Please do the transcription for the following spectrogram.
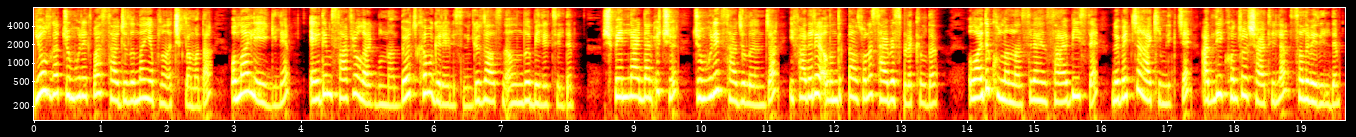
Yozgat Cumhuriyet Başsavcılığından yapılan açıklamada olayla ilgili evde misafir olarak bulunan 4 kamu görevlisinin gözaltına alındığı belirtildi. Şüphelilerden 3'ü Cumhuriyet Savcılığınca ifadeler alındıktan sonra serbest bırakıldı. Olayda kullanılan silahın sahibi ise nöbetçi hakimlikçe adli kontrol şartıyla salı verildi.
